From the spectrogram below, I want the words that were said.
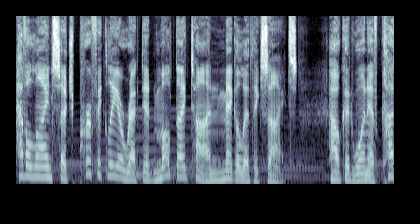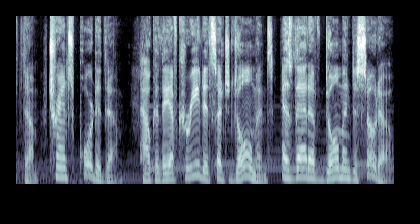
have aligned such perfectly erected multi-ton megalithic sites? How could one have cut them, transported them? How could they have created such dolmens as that of Dolmen de Soto?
